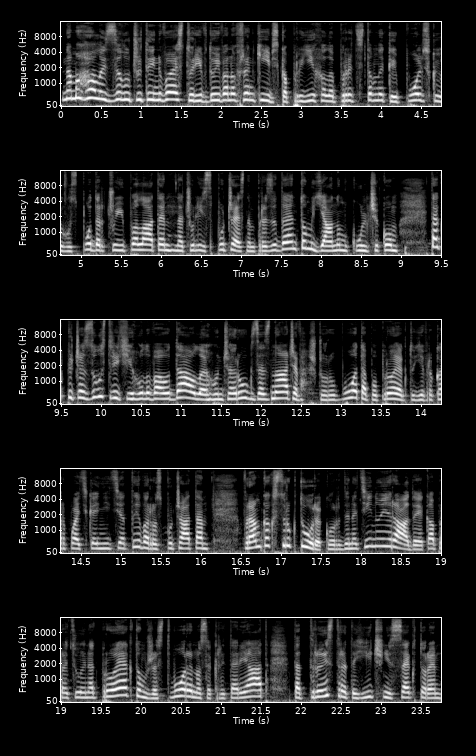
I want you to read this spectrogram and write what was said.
Намагались залучити інвесторів до Івано-Франківська. Приїхали представники польської господарчої палати на чолі з почесним президентом Яном Кульчиком. Так, під час зустрічі голова ОДА Олег Гончарук зазначив, що робота по проекту Єврокарпатська ініціатива розпочата. В рамках структури координаційної ради, яка працює над проектом, вже створено секретаріат та три стратегічні сектори.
